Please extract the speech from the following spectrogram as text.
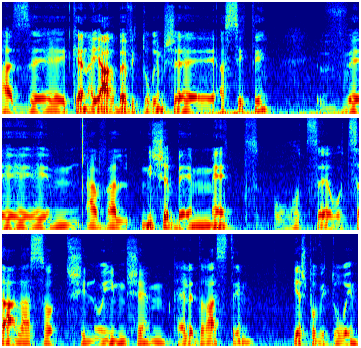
אז uh, כן, היה הרבה ויתורים שעשיתי, ו... אבל מי שבאמת רוצה, רוצה לעשות שינויים שהם כאלה דרסטיים, יש פה ויתורים.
